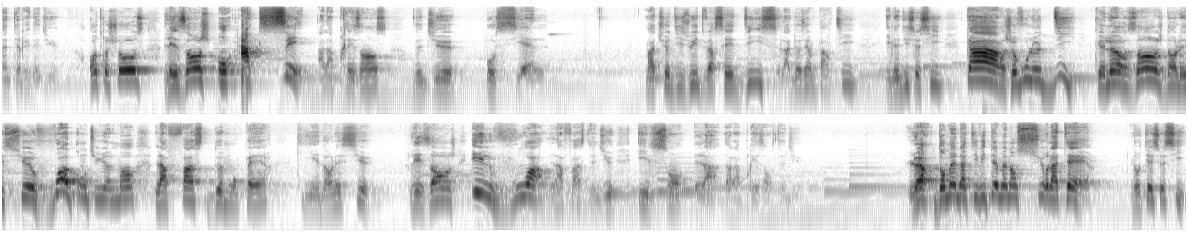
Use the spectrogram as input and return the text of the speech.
intérêts de Dieu. Autre chose, les anges ont accès à la présence de Dieu au ciel. Matthieu 18, verset 10, la deuxième partie, il est dit ceci, car je vous le dis que leurs anges dans les cieux voient continuellement la face de mon Père qui est dans les cieux les anges, ils voient la face de Dieu. Ils sont là dans la présence de Dieu. Leur domaine d'activité maintenant sur la terre. Notez ceci.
